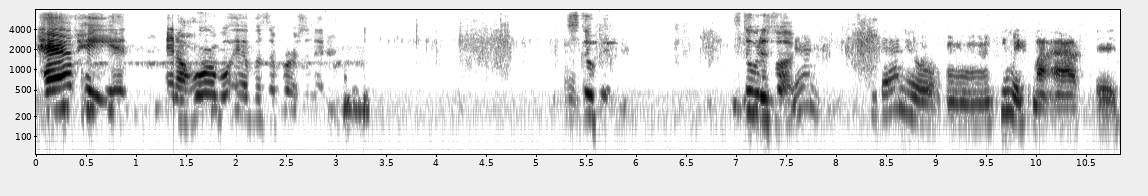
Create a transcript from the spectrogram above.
Half head and a horrible Elvis impersonator. Stupid. Stupid as fuck. Daniel, mm, he makes my ass itch.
